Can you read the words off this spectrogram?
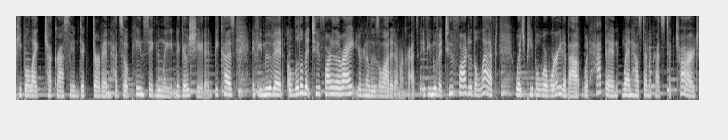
people like Chuck Grassley and Dick Durbin had so painstakingly negotiated. Because if you move it a little bit too far to the right, you're going to lose a lot of Democrats. If you move it too far to the left, which people were worried about would happen when House Democrats took charge,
